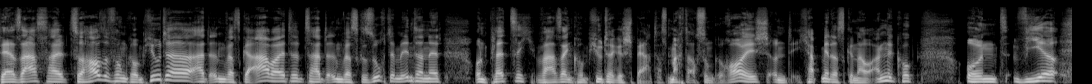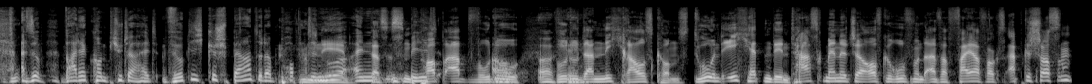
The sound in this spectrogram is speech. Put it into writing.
Der saß halt zu Hause vom Computer, hat irgendwas gearbeitet, hat irgendwas gesucht im Internet und plötzlich war sein Computer gesperrt. Das macht auch so ein Geräusch und ich habe mir das genau angeguckt und wir, Also war der Computer halt wirklich gesperrt oder poppte Nee, nur ein das ist ein? Pop-up, wo du, Oh, okay. wo du dann nicht rauskommst. Du und ich hätten den Taskmanager aufgerufen und einfach Firefox abgeschossen,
